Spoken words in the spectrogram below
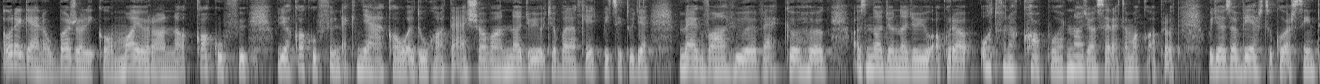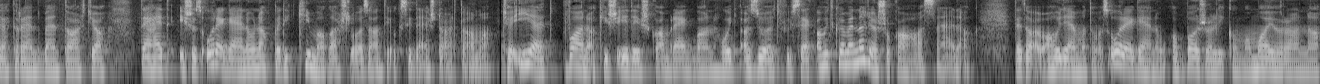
oregano, bazsalikon, majoran, vannak, kakufű, ugye a kakufűnek nyálkaoldó hatása van, nagyon jó, hogyha valaki egy picit ugye meg van hűlve, köhög, az nagyon-nagyon jó, akkor a, ott van a kapor, nagyon szeretem a kaprot, ugye az a vércukorszintet rendben tartja, tehát, és az oregánónak pedig kimagasló az antioxidáns tartalma. Ha ilyet van a kis éléskamrákban, hogy a zöld fűszerek, amit különben nagyon sokan használnak. Tehát ahogy elmondtam, az oregánó, a bazsalikom, a majoranna,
